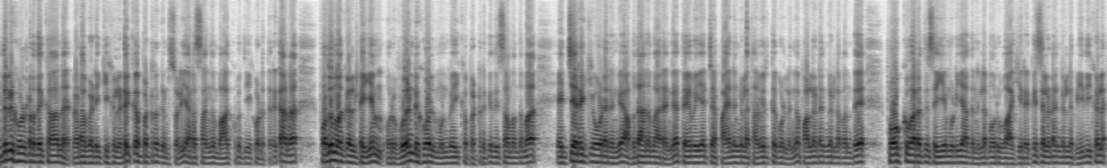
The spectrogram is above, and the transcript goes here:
எதிர்கொள்றதுக்கான நடவடிக்கைகள் எடுக்கப்பட்டிருக்குன்னு சொல்லி அரசாங்கம் வாக்குறுதியை கொடுத்திருக்கு. ஆனால் பொதுமக்கள்கிட்டையும் ஒரு வேண்டுகோள் முன்வைக்கப்பட்டிருக்கு. இது சம்பந்தமா எச்சரிக்கையோட இருங்க அவதானமா இருங்க தேவையற்ற பயணங்களை தவிர்த்து கொள்ளுங்க. பல இடங்களில் வந்து போக்குவரத்து செய்ய முடியாத நிலம் உருவாகி இருக்கு சில இடங்களில் வீதிகள்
